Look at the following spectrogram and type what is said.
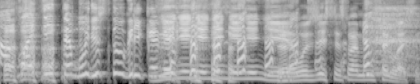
А платить ты будешь тугриками. Не-не-не-не-не-не, вот здесь я с вами не согласен.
